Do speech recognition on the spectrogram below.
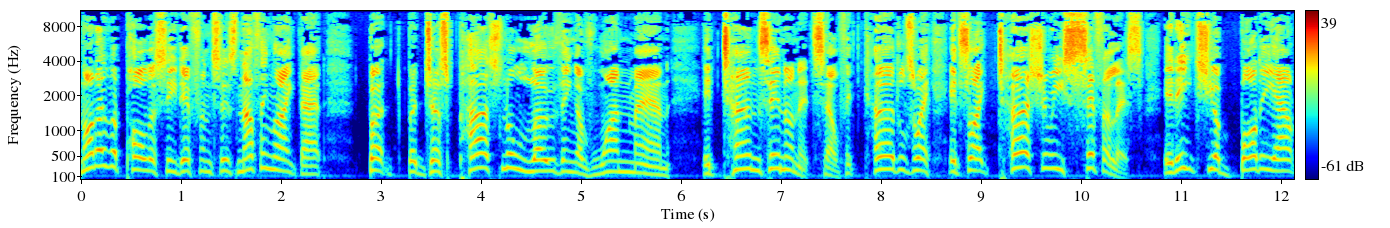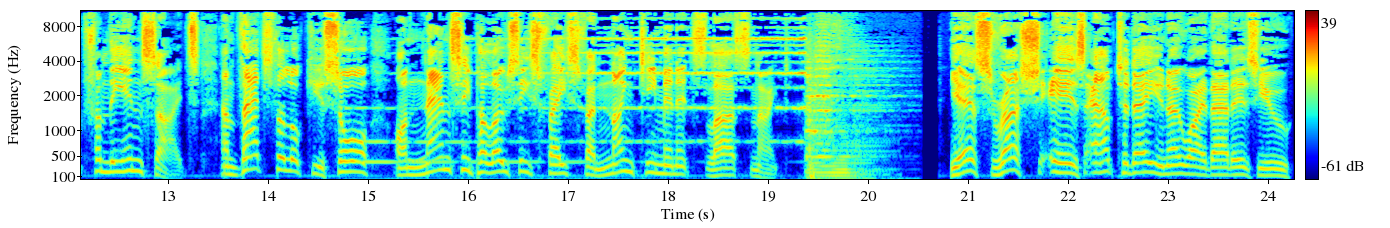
not over policy differences, nothing like that, but, but just personal loathing of one man it turns in on itself. It curdles away. It's like tertiary syphilis. It eats your body out from the insides. And that's the look you saw on Nancy Pelosi's face for 90 minutes last night. Yes, Rush is out today. You know why that is. You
